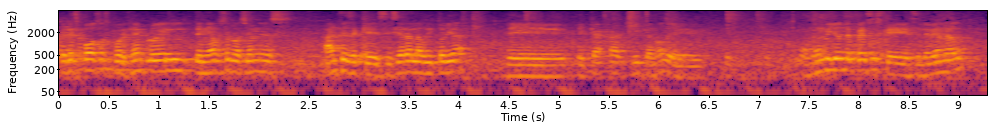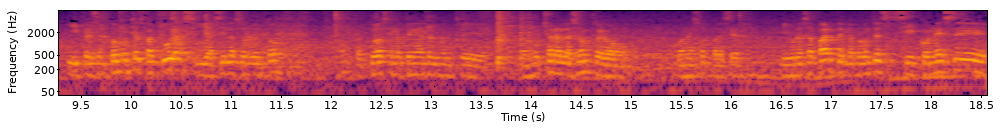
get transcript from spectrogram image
Pérez Pozos, por ejemplo, él tenía observaciones antes de que se hiciera la auditoría de, de caja chica, ¿no? De, de, un millón de pesos que se le habían dado y presentó muchas facturas y así las solventó facturas que no tenían realmente mucha relación, pero con eso al parecer libró esa parte. La pregunta es si con ese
